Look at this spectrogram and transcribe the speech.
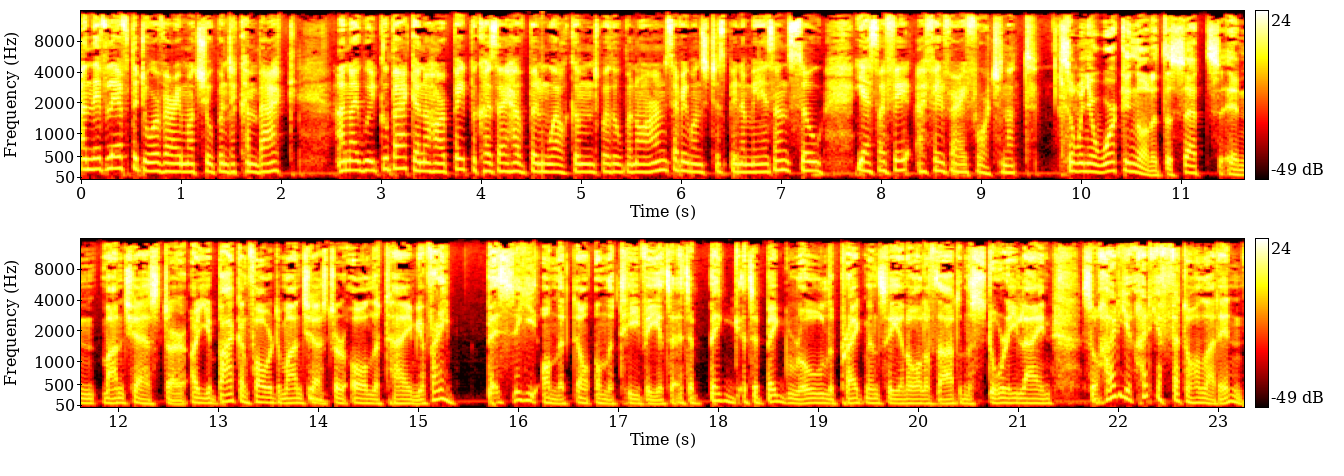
and they've left the door very much open to come back, and I would go back in a heartbeat because I have been welcomed with open arms. Everyone's just been amazing. So yes, I feel I feel very fortunate. So when you're working on it, the sets in Manchester, are you back and forward to Manchester all the time? You're very busy on the on the TV. It's a, it's a big it's a big role, the pregnancy and all of that, and the storyline. So how do you how do you fit all that in?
